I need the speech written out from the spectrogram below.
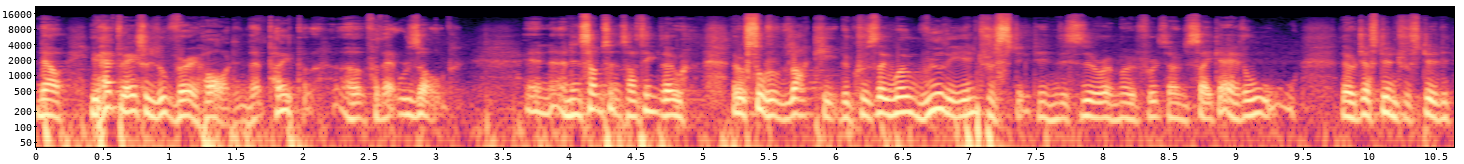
Now, you have to actually look very hard in that paper uh, for that result. And, and, in some sense, I think they were, they were sort of lucky because they weren't really interested in this zero mode for its own sake at all. They were just interested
